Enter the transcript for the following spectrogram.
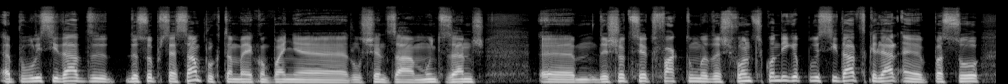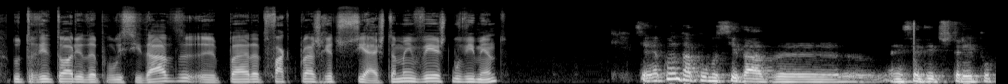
a publicidade da sua percepção, porque também acompanha adolescentes há muitos anos, Uh, deixou de ser de facto uma das fontes. Quando diga publicidade, se calhar uh, passou do território da publicidade uh, para de facto para as redes sociais. Também vê este movimento? Sim, quanto à publicidade eh, em sentido estrito,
